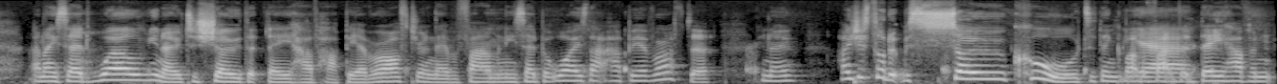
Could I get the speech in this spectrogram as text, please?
and I said, well, you know, to show that they have happy ever after and they have a family. He said, but why is that happy ever after? You know, I just thought it was so cool to think about the fact that they haven't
